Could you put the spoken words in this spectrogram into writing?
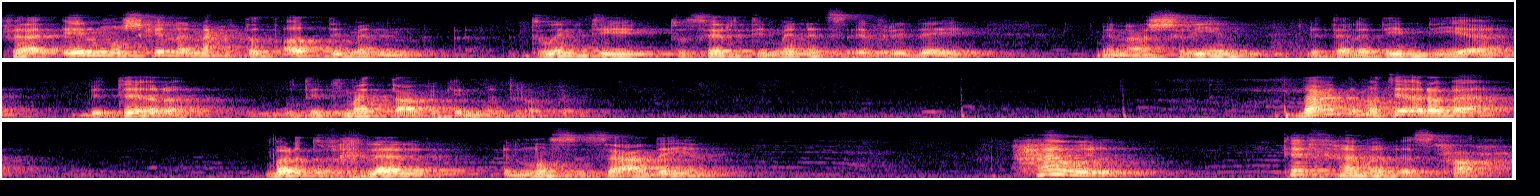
فإيه المشكلة إن إحنا تقضي من 20 to 30 minutes every day من 20 ل 30 دقيقة بتقرأ وتتمتع بكلمة ربنا. بعد ما تقرأ بقى برضه في خلال النص ساعة دي حاول تفهم الإصحاح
